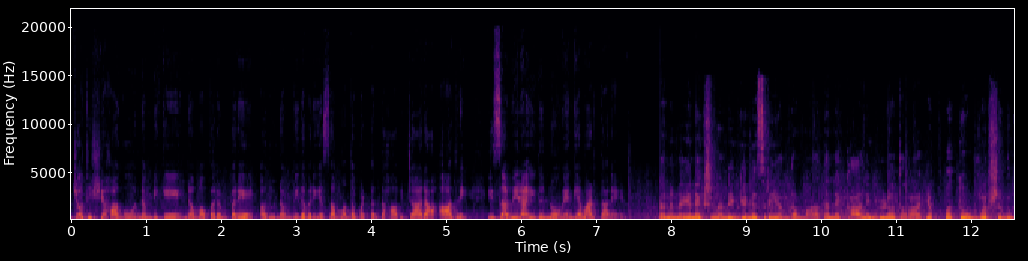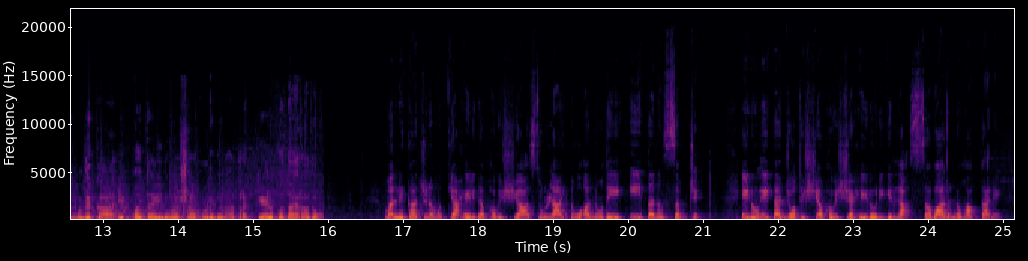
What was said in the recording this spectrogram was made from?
ಜ್ಯೋತಿಷ್ಯ ಹಾಗೂ ನಂಬಿಕೆ ನಮ್ಮ ಪರಂಪರೆ ಅದು ನಂಬಿದವರಿಗೆ ಸಂಬಂಧಪಟ್ಟಂತಹ ವಿಚಾರ. ಆದರೆ ಈ ಸಮೀರ ಇದನ್ನೂ ವ್ಯಂಗ್ಯ ಮಾಡ್ತಾನೆ. ನನ್ನನ್ನು ಎಲೆಕ್ಷನ್ ಅಲ್ಲಿ ಗೆಲ್ಲಿಸ್ರಿ ಅಂತ ಮಾತಲ್ಲೇ ಕಾಲಿಗೆ ಬೀಳೋ ತರ ಎಪ್ಪತ್ತು ವರ್ಷದ ಮುದುಕ ಇಪ್ಪತ್ತೈದು ವರ್ಷ ಹುಡುಗನ ಹತ್ರ ಕೇಳ್ಕೊತಾ ಇರೋದು. ಮಲ್ಲಿಕಾರ್ಜುನ ಮುತ್ಯ ಹೇಳಿದ ಭವಿಷ್ಯ ಸುಳ್ಳಾಯ್ತು ಅನ್ನೋದೇ ಈತನ ಸಬ್ಜೆಕ್ಟ್. ಇನ್ನು ಈತ ಜ್ಯೋತಿಷ್ಯ ಭವಿಷ್ಯ ಹೇಳೋರಿಗೆಲ್ಲ ಸವಾಲನ್ನು ಹಾಕ್ತಾನೆ.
